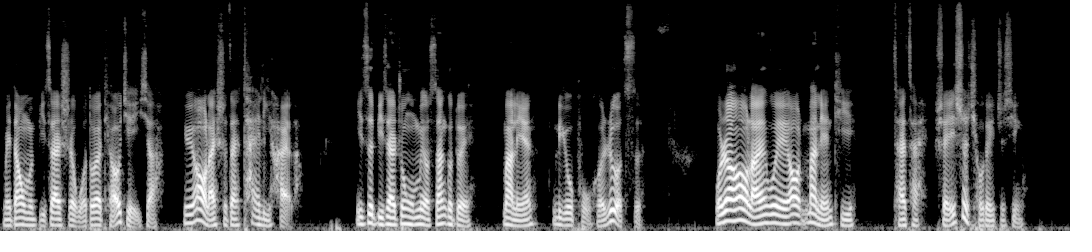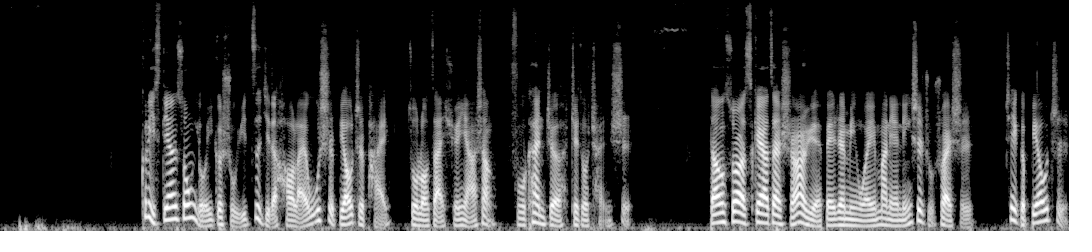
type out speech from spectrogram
每当我们比赛时，我都要调节一下，因为奥莱实在太厉害了。一次比赛中，我们有三个队：曼联、利物浦和热刺。我让奥莱为奥曼联踢。猜猜谁是球队之星？克里斯蒂安松有一个属于自己的好莱坞式标志牌，坐落在悬崖上，俯瞰着这座城市。当索尔斯克亚在十二月被任命为曼联临时主帅时，这个标志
